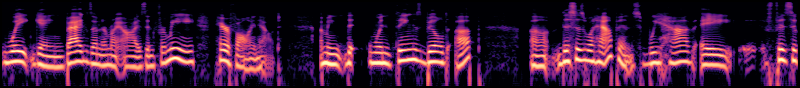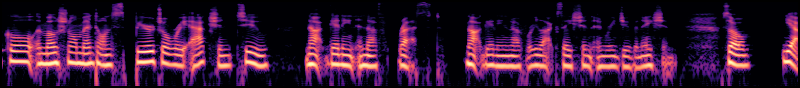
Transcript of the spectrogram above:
weight gain, bags under my eyes, and for me, hair falling out. I mean, th- when things build up, uh, this is what happens. We have a physical, emotional, mental, and spiritual reaction to not getting enough rest, not getting enough relaxation and rejuvenation. So, yeah,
